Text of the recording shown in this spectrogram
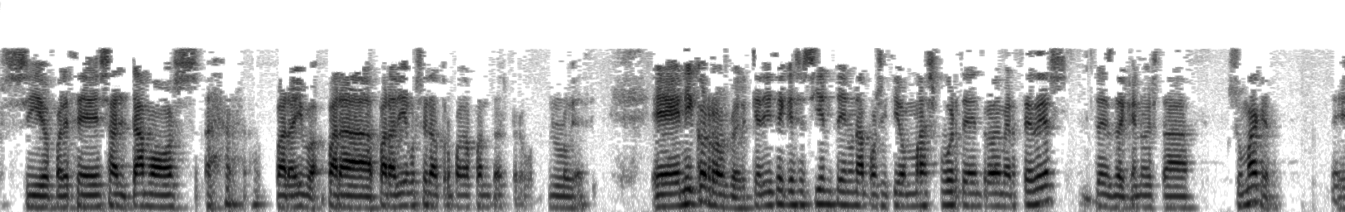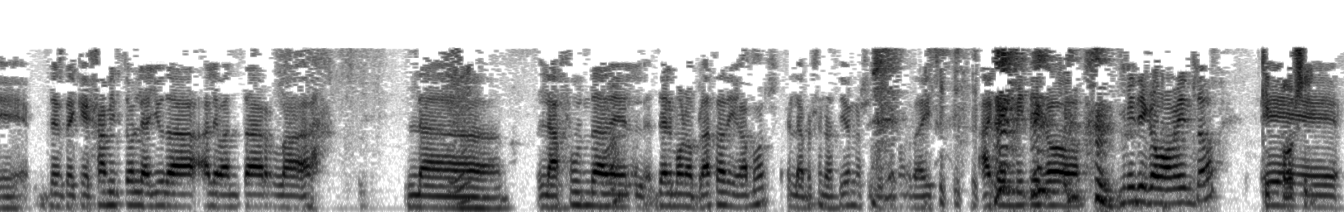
si os parece, saltamos para, Iva- para, para Diego será otro pagafantas, pero bueno, no lo voy a decir. Eh, Nico Rosberg, que dice que se siente en una posición más fuerte dentro de Mercedes desde que no está Schumacher. Eh, desde que Hamilton le ayuda a levantar la, la, la funda del, del monoplaza, digamos, en la presentación, no sé si recordáis aquel mítico, mítico momento. Eh.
